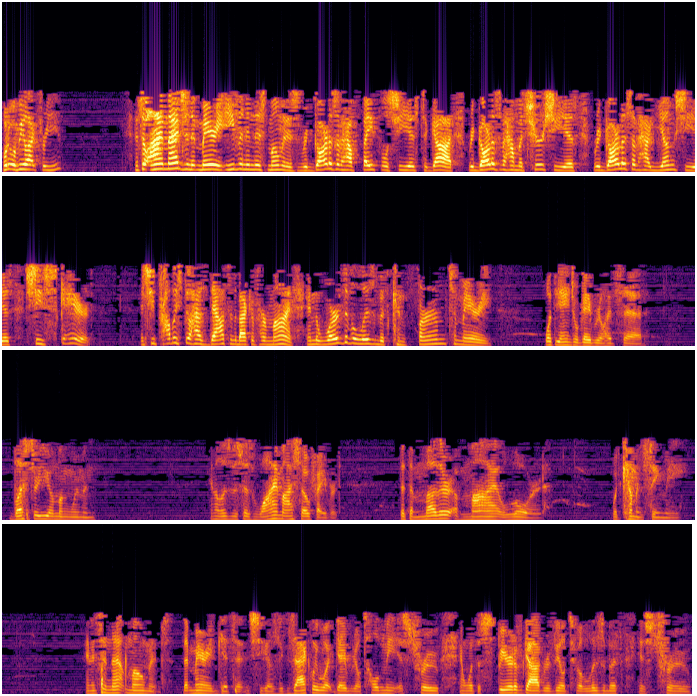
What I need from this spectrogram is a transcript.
what it would be like for you? And so I imagine that Mary, even in this moment, is regardless of how faithful she is to God, regardless of how mature she is, regardless of how young she is, she's scared. And she probably still has doubts in the back of her mind. And the words of Elizabeth confirm to Mary what the angel Gabriel had said. Blessed are you among women. And Elizabeth says, Why am I so favored that the mother of my Lord would come and see me? And it's in that moment that Mary gets it. And she goes, Exactly what Gabriel told me is true, and what the Spirit of God revealed to Elizabeth is true.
